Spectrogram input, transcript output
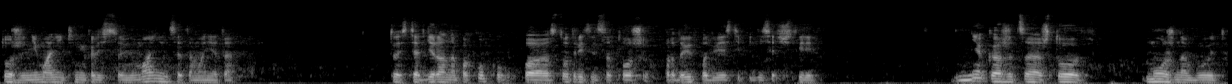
тоже не маленькими количествами манится, эта монета. То есть, ордера на покупку по 130 сатоши продают по 254. Мне кажется, что можно будет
